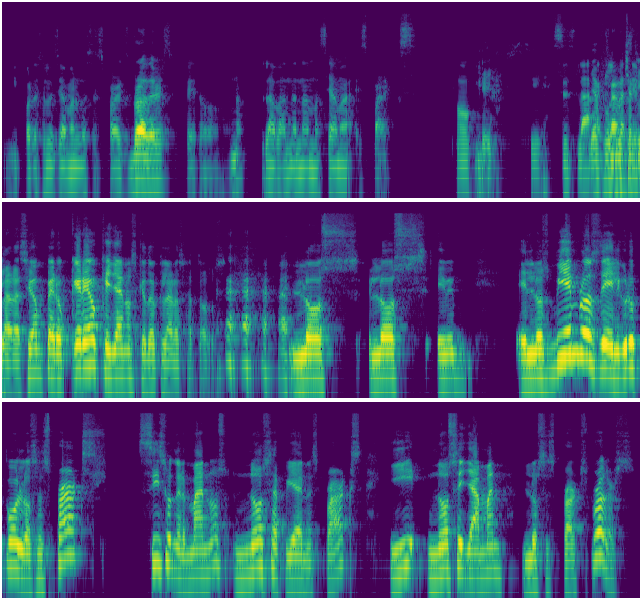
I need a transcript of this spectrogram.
Y por eso les llaman los Sparks Brothers, pero no, la banda nada más se llama Sparks. Ok, sí. ya fue mucha aclaración, pero creo que ya nos quedó claros a todos. los, los, eh, eh, los miembros del grupo Los Sparks sí son hermanos, no se apellidan Sparks y no se llaman los Sparks Brothers.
